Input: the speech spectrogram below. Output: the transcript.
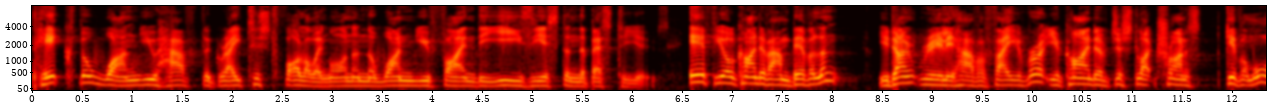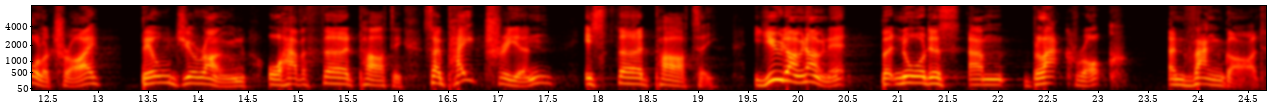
pick the one you have the greatest following on and the one you find the easiest and the best to use. If you're kind of ambivalent, you don't really have a favorite, you're kind of just like trying to give them all a try, build your own or have a third party. So Patreon is third party. You don't own it, but nor does um, BlackRock and Vanguard.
